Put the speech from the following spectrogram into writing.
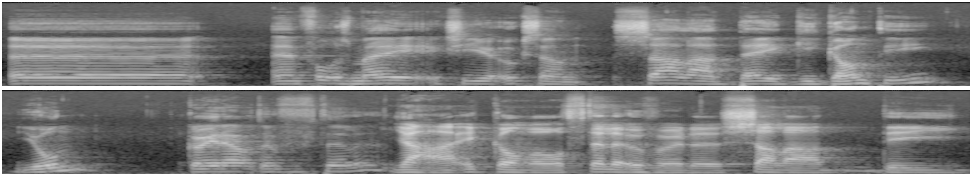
Uh, en volgens mij, ik zie hier ook staan Sala dei Giganti. Jon, kan je daar wat over vertellen? Ja, ik kan wel wat vertellen over de Sala dei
